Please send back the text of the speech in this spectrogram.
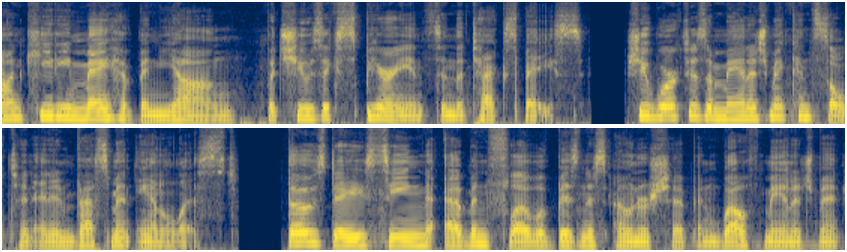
Ankiti may have been young, but she was experienced in the tech space. She worked as a management consultant and investment analyst. Those days, seeing the ebb and flow of business ownership and wealth management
